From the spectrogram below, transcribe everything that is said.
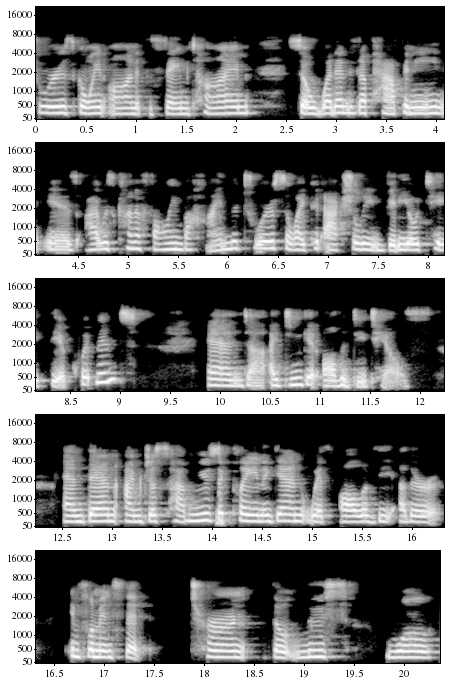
tours going on at the same time. So what ended up happening is I was kind of falling behind the tour so I could actually videotape the equipment and uh, I didn't get all the details. And then I'm just have music playing again with all of the other implements that turn the loose wool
